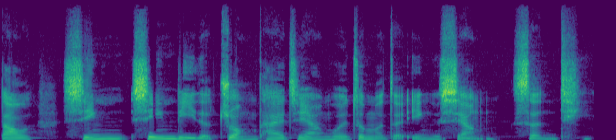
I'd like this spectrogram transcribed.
到心心理的状态竟然会这么的影响身体。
